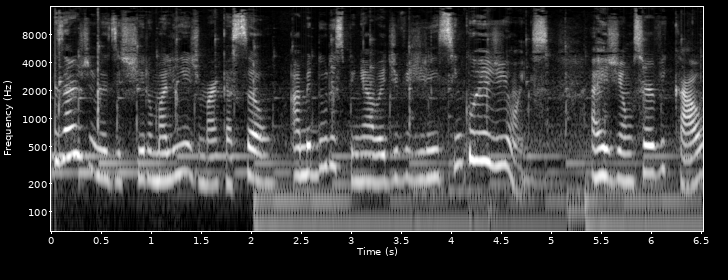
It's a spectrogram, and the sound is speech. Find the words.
Apesar de não existir uma linha de marcação, a medula espinhal é dividida em cinco regiões: a região cervical,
